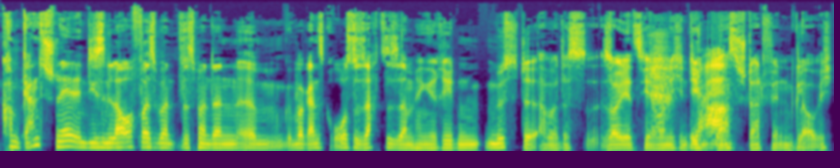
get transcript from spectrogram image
kommt ganz schnell in diesen Lauf, was man, was man dann ähm, über ganz große Sachzusammenhänge reden müsste. Aber das soll jetzt hier auch nicht in dem Ja. Maß stattfinden, glaube ich.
